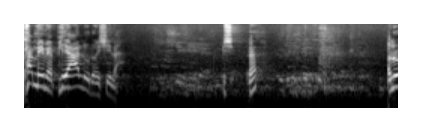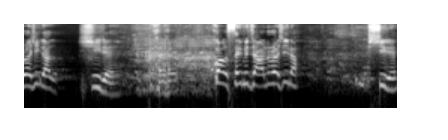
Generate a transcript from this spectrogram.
ထပ်မေးမယ်ဖះလူတော့ရှိလားရှိဟမ်အလိုတော့ရှိလားရှိတယ်ကောက်စိတ်မကြလို့တော့ရှိလားရှိတယ်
